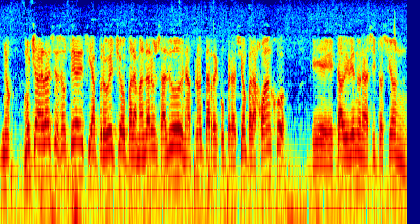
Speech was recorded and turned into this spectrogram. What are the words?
No, muchas gracias a ustedes y aprovecho para mandar un saludo y una pronta recuperación para Juanjo, que está viviendo una situación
